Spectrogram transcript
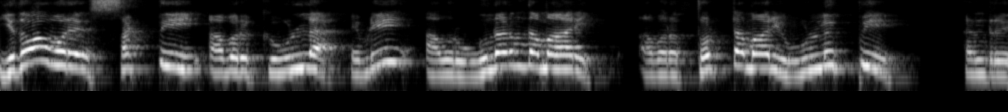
ஏதோ ஒரு சக்தி அவருக்கு உள்ள எப்படி? அவர் உணர்ந்த மாதிரி அவரை தொட்ட மாதிரி உழுப்பி அன்று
